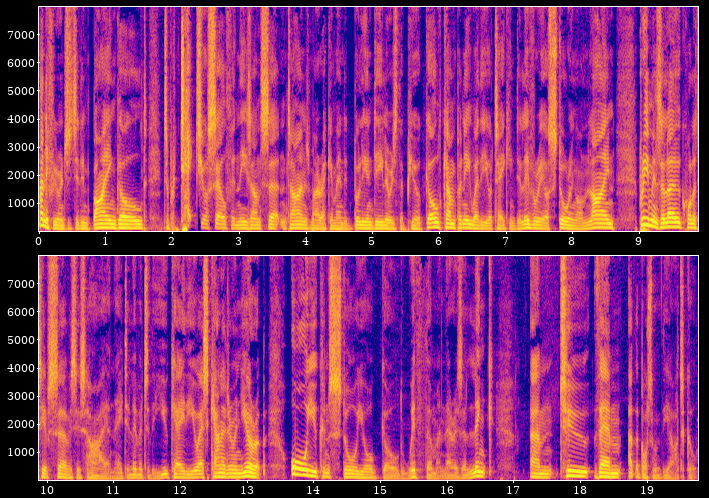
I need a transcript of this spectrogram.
And if you're interested in buying gold to protect yourself in these uncertain times, my recommended bullion dealer is the Pure Gold Company, whether you're taking delivery or storing online. Premiums are low, quality of service is high, and they deliver to the UK, the US, Canada, and Europe. Or you can store your gold with them, and there is a link um, to them at the bottom of the article.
